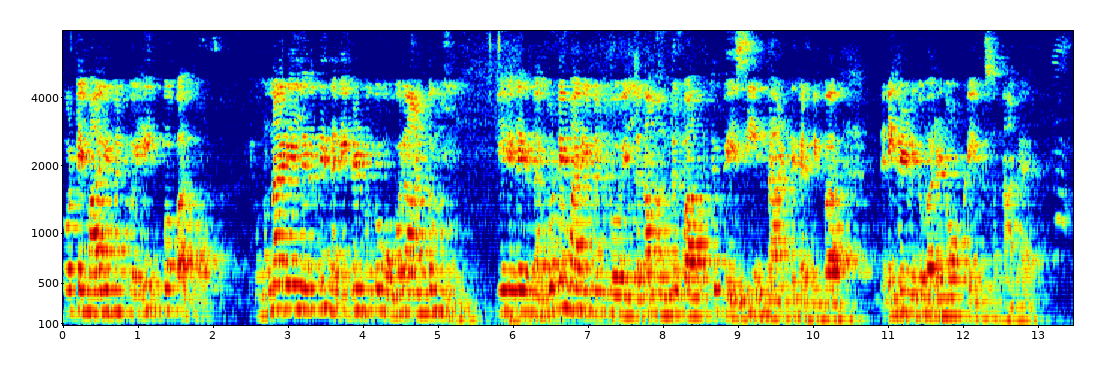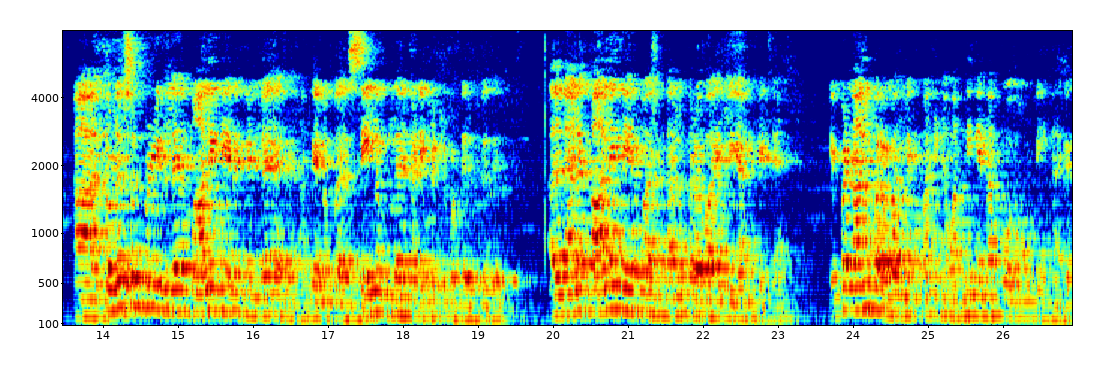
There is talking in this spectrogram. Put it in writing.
கோட்டை மாரியம்மன் கோயிலை இப்போ பார்த்தோம் இப்போ இந்த நிகழ்வுக்கு ஒவ்வொரு ஆண்டும் கேட்டுட்டே இருந்தேன் கோட்டை மாரியம்மன் கோயிலில் தான் வந்து பார்த்துட்டு பேசி இந்த ஆண்டு கண்டிப்பாக இந்த நிகழ்வுக்கு வரணும் அப்படின்னு சொன்னாங்க. தொடர் சொற்பொழிவில் மாலை நேரங்களில் அங்கே நம்ம சேலம்ல நடைபெற்று கொண்டிருக்கிறது. அதனால காலை நேரமாக இருந்தாலும் பரவாயில்லையான்னு கேட்டேன். எப்படினாலும் பரவாயில்லைங்கம்மா நீங்கள் வந்தீங்கன்னா போதும் அப்படின்னாரு.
